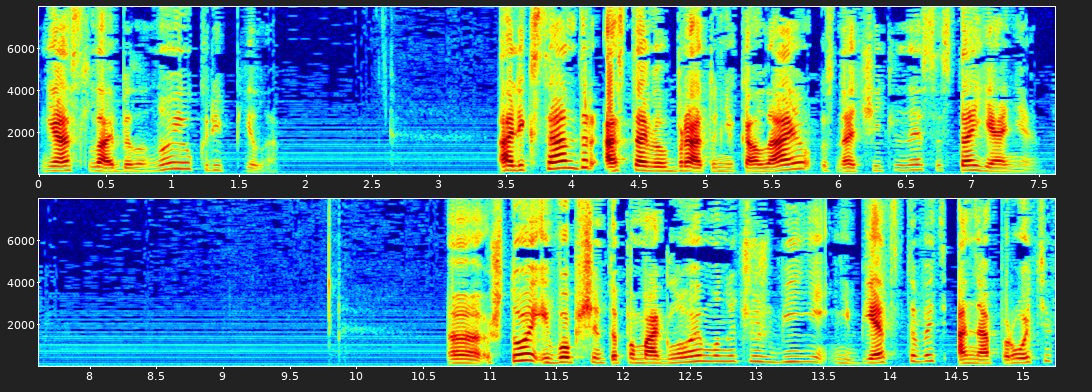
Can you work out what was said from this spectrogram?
не ослабила, но и укрепила. Александр оставил брату Николаю значительное состояние, э, что и, в общем-то, помогло ему на чужбине не бедствовать, а, напротив,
